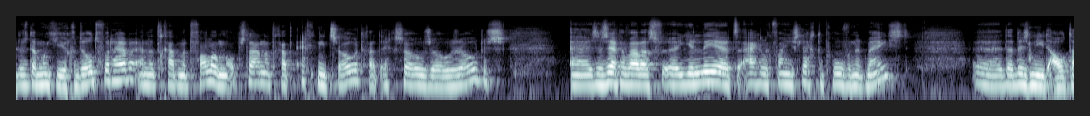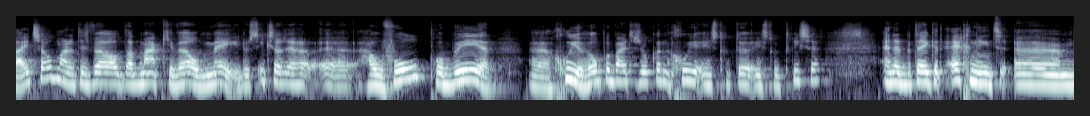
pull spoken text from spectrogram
dus daar moet je je geduld voor hebben. En het gaat met vallen en opstaan, het gaat echt niet zo. Het gaat echt zo, zo, zo. Dus eh, ze zeggen wel eens, je leert eigenlijk van je slechte proeven het meest. Eh, dat is niet altijd zo, maar het is wel, dat maak je wel mee. Dus ik zou zeggen, eh, hou vol, probeer eh, goede hulpen bij te zoeken, een goede instructeur, instructrice. En het betekent echt niet, ehm,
